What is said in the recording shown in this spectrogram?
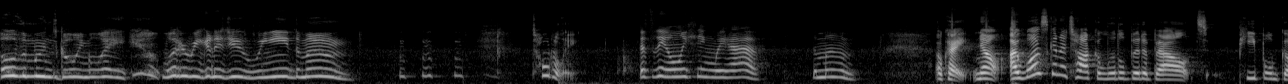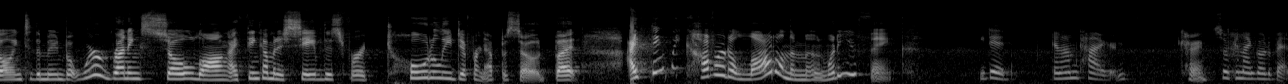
oh, the moon's going away. What are we going to do? We need the moon. Totally. That's the only thing we have the moon. Okay, now I was going to talk a little bit about people going to the moon, but we're running so long. I think I'm going to save this for a totally different episode. But I think we covered a lot on the moon. What do you think? We did. And I'm tired. Okay. So can I go to bed?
